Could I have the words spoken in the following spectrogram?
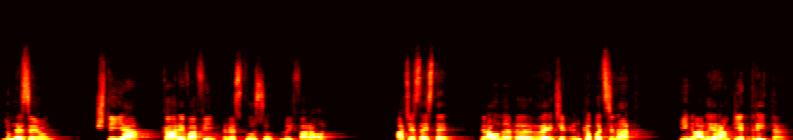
Dumnezeu știa care va fi răspunsul lui Faraon. Acesta este, era un uh, rege încăpățânat. Inima lui era împietrită.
